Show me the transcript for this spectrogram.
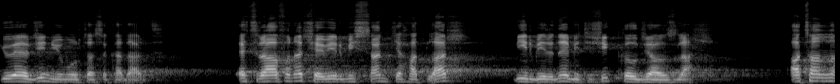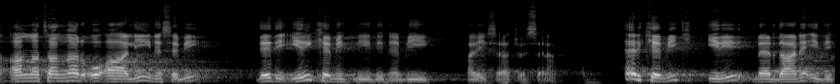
güvercin yumurtası kadardı. Etrafına çevirmiş sanki hatlar, birbirine bitişik kılcağızlar. Atan, anlatanlar o âli nesebi, Dedi iri kemikliydi Nebi aleyhissalatü vesselam. Her kemik iri merdane idi.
